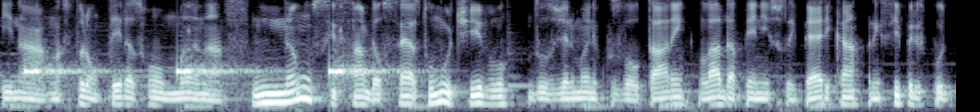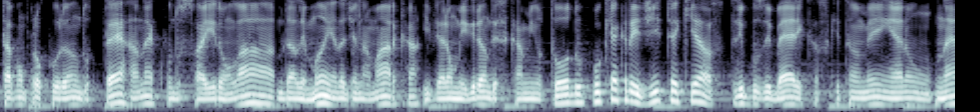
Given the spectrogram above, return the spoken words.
e na- nas fronteiras romanas. Não se sabe ao certo o motivo dos germânicos voltarem lá da Península Ibérica. A princípio eles estavam procurando terra, né, quando saíram lá da Alemanha, da Dinamarca e vieram migrando esse caminho todo. O que acredita é que as tribos ibéricas, que também eram, né,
